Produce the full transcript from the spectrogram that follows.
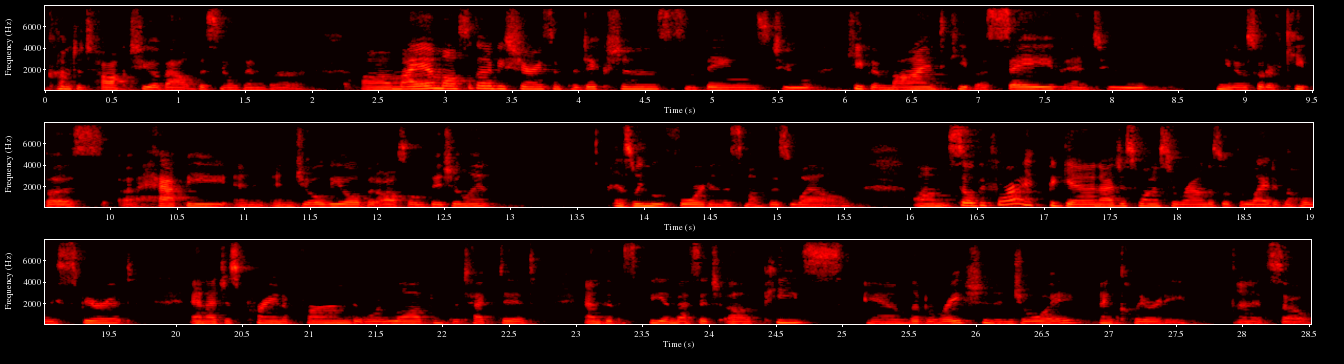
come to talk to you about this November. Um, I am also going to be sharing some predictions, some things to keep in mind to keep us safe and to, you know, sort of keep us uh, happy and, and jovial, but also vigilant as we move forward in this month as well. Um, so before I begin, I just want to surround us with the light of the Holy Spirit. And I just pray and affirm that we're loved and protected and that this be a message of peace and liberation and joy and clarity. And it's so.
